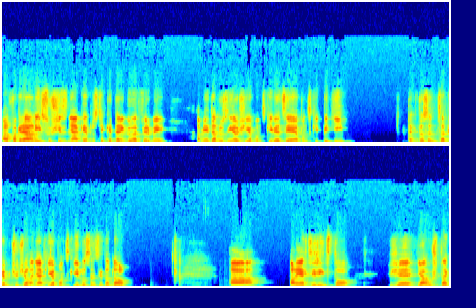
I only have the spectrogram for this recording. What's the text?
ale fakt reálný sushi z nějaké prostě cateringové firmy a měli tam různé další japonské věci a japonský pití. Tak to jsem celkem čučel a nějaký japonský jídlo jsem si tam dal. A, ale já chci říct to, že já už tak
